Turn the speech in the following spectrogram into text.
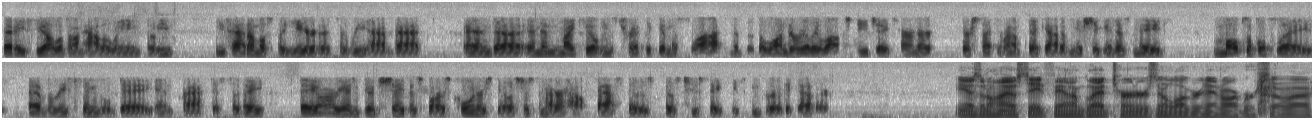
That ACL was on Halloween, so he's he's had almost a year to, to rehab that and uh, and then Mike Hilton's terrific in the slot. And the, the one to really watch, DJ Turner, their second round pick out of Michigan, has made multiple plays every single day in practice. So they they are in good shape as far as corners go. It's just a matter of how fast those those two safeties can grow together. Yeah, as an Ohio State fan, I'm glad Turner's no longer in Ann Arbor. So uh,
